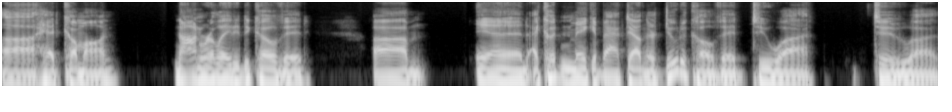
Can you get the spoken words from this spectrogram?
uh, had come on, non related to COVID. Um, and I couldn't make it back down there due to COVID to uh, to uh,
